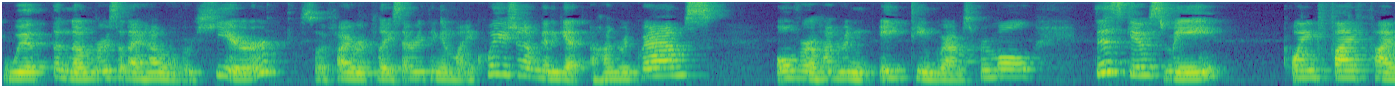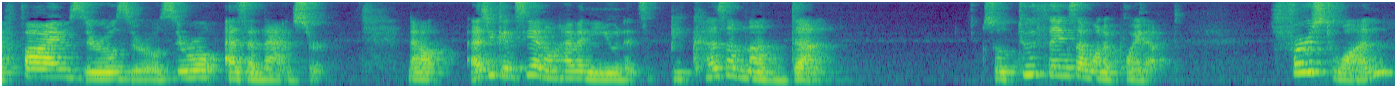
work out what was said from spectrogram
with the numbers that I have over here, so if I replace everything in my equation, I'm going to get 100 grams over 118 grams per mole. This gives me 0.555000 as an answer. Now, as you can see, I don't have any units because I'm not done. So two things I want to point out. First one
